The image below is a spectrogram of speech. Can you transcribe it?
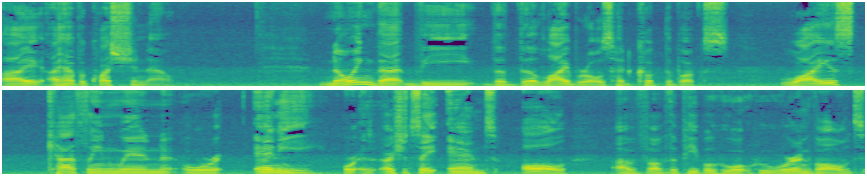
I I have a question now. Knowing that the the the liberals had cooked the books, why is Kathleen Wynne or any or I should say, and all of of the people who who were involved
